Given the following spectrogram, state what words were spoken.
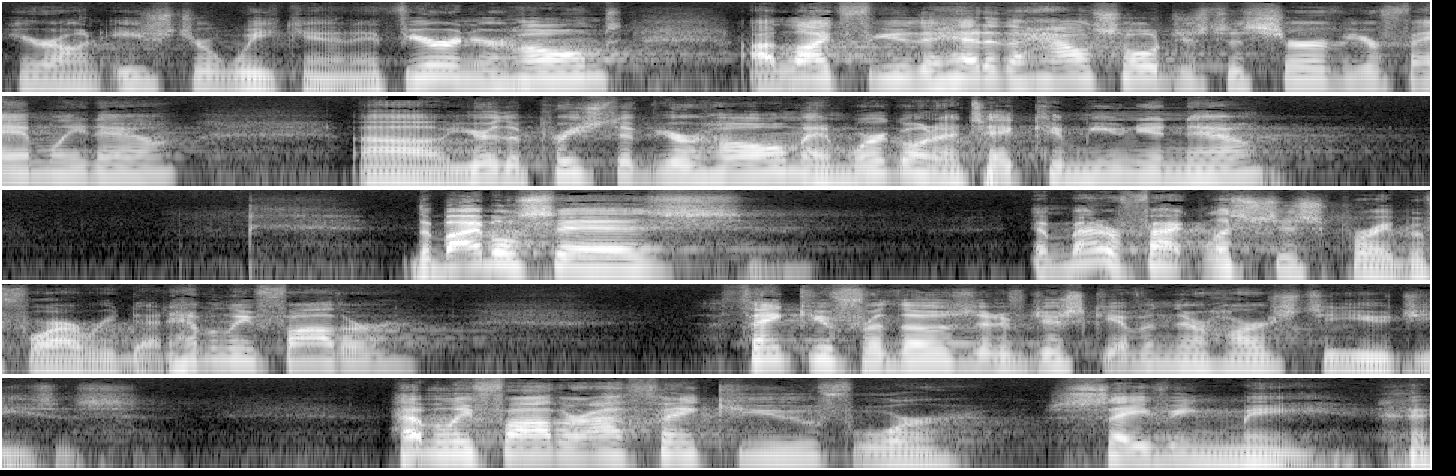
here on Easter weekend. If you're in your homes, I'd like for you, the head of the household, just to serve your family now. Uh, you're the priest of your home, and we're going to take communion now. The Bible says, as a matter of fact, let's just pray before I read that. Heavenly Father, Thank you for those that have just given their hearts to you, Jesus. Heavenly Father, I thank you for saving me.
